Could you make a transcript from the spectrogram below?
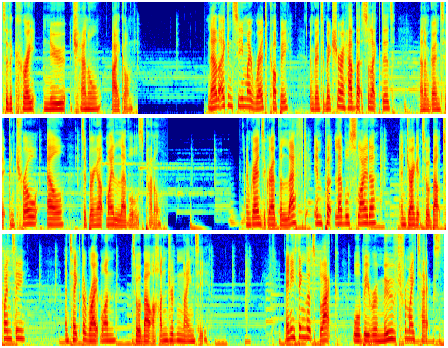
to the create new channel icon. Now that I can see my red copy, I'm going to make sure I have that selected and I'm going to hit Control L to bring up my levels panel. I'm going to grab the left input level slider and drag it to about 20 and take the right one to about 190. Anything that's black will be removed from my text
